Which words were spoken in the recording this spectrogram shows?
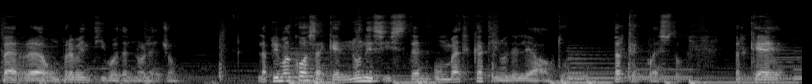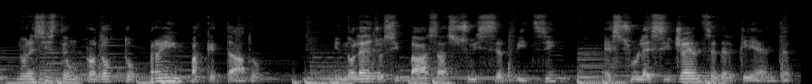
per un preventivo del noleggio. La prima cosa è che non esiste un mercatino delle auto. Perché questo? Perché non esiste un prodotto preimpacchettato. Il noleggio si basa sui servizi e sulle esigenze del cliente.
